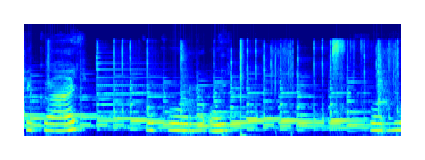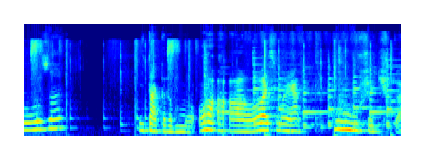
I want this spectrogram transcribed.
Чекай. Кукур... Ой. Кукуруза. І так робимо. О, а, а, ось моя пушечка.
